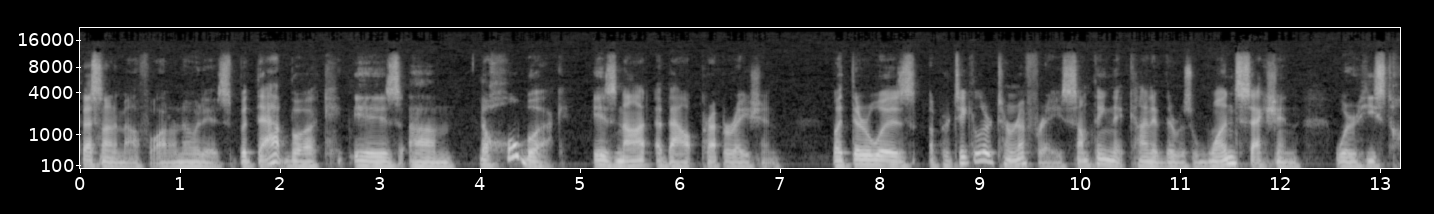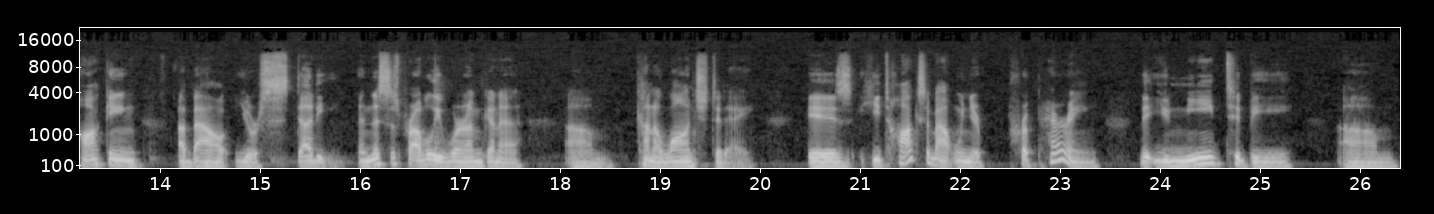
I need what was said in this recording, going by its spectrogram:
That's not a mouthful. I don't know what it is, but that book is um, the whole book is not about preparation but there was a particular turn of phrase, something that kind of there was one section where he's talking about your study, and this is probably where I'm gonna um, kind of launch today. Is he talks about when you're preparing that you need to be um,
